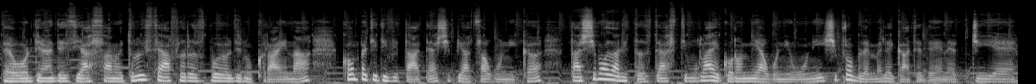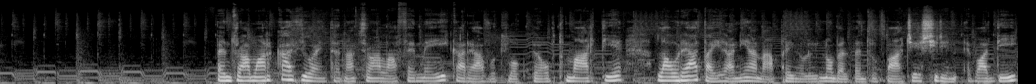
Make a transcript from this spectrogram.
Pe ordinea de zi a summitului se află războiul din Ucraina, competitivitatea și piața unică, dar și modalități de a stimula economia Uniunii și probleme legate de energie. Pentru a marca Ziua Internațională a Femeii, care a avut loc pe 8 martie, laureata iraniană a Premiului Nobel pentru Pace, Shirin Ebadi,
